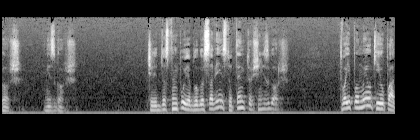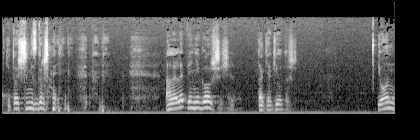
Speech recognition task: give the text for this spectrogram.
gorszy, nie zgorszy. Czyli dostępuje błogosławieństwo ten, który się nie zgorszy. Twoje pomyłki i upadki to jeszcze nie zgorszenie. Ale lepiej nie gorszy się, tak jak Judasz. I on,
